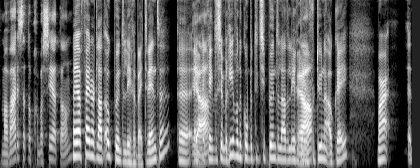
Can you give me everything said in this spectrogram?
Maar waar is dat op gebaseerd dan? Nou ja, Feyenoord laat ook punten liggen bij Twente. Uh, en, ja. kijk, dat ze in het begin van de competitie punten laten liggen ja. tegen Fortuna, oké. Okay. Maar, uh,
